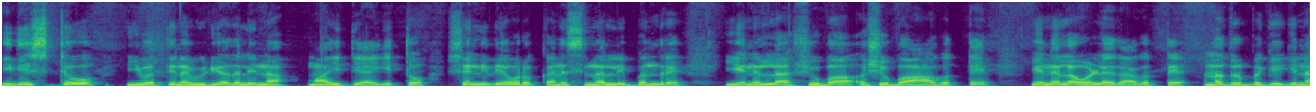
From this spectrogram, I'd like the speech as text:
ಇದಿಷ್ಟು ಇವತ್ತಿನ ವಿಡಿಯೋದಲ್ಲಿನ ಮಾಹಿತಿಯಾಗಿತ್ತು. ಶನಿದೇವರು ಕನಸಿನಲ್ಲಿ ಬಂದರೆ ಏನೆಲ್ಲ ಶುಭ ಅಶುಭ ಆಗುತ್ತೆ, ಏನೆಲ್ಲ ಒಳ್ಳೆಯದಾಗುತ್ತೆ ಅನ್ನೋದ್ರ ಬಗೆಗಿನ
